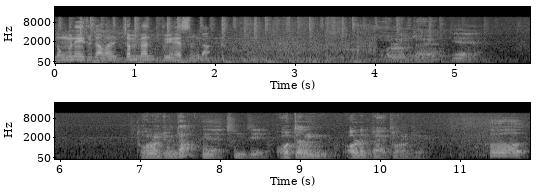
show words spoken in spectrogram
농민의 주장을 전면 부인했습니다. 언론사에 예. 돈을 준다? 예, 촌지. 어떤 언론사에 돈을 줘요? 그,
